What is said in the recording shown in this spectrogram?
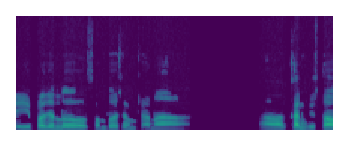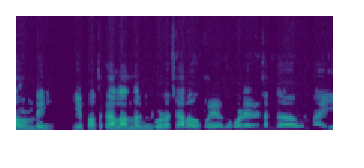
ఈ ప్రజల్లో సంతోషం చాలా కనిపిస్తూ కనిపిస్తా ఉంది. ఈ పథకాలు అందరికీ కూడా చాలా ఉపయోగపడే విధంగా ఉన్నాయి.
